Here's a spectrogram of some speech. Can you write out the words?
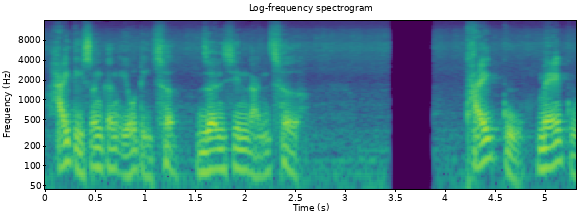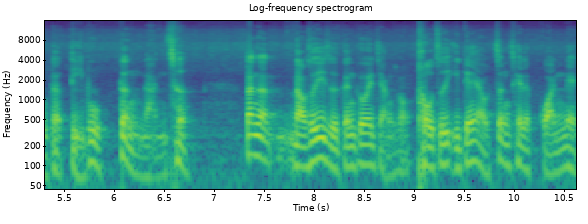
海底深根有底测，人心难测。台股、美股的底部更难测。当然，老师一直跟各位讲说，投资一定要有正确的观念。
